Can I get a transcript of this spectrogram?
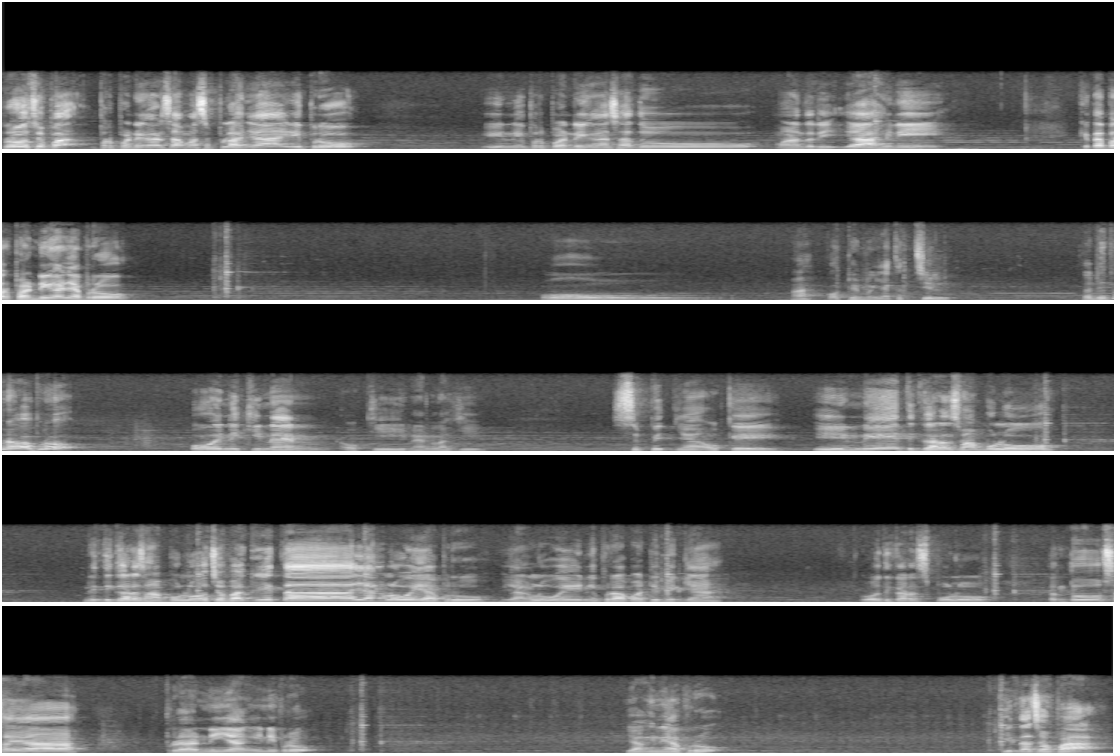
bro coba perbandingan sama sebelahnya ini bro ini perbandingan satu mana tadi? Ya, ini. Kita perbandingan ya, Bro. Oh. Hah, kok damage-nya kecil? Tadi berapa, Bro? Oh, ini Kinen. Oh, Kinen lagi. Speednya oke. Okay. Ini 350. Ini 350. Coba kita yang low ya, Bro. Yang low ini berapa damage-nya? Oh 310 Tentu saya berani yang ini bro. Yang ini ya bro. Kita coba.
